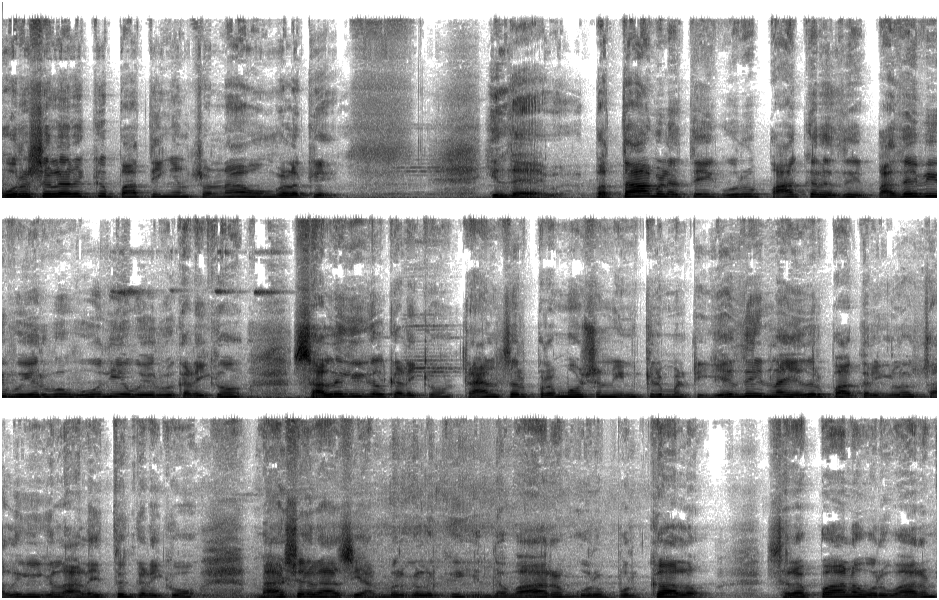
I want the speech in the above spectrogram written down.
ஒரு சிலருக்கு பார்த்தீங்கன்னு சொன்னால் உங்களுக்கு இந்த பத்தாம் இடத்தை குரு பார்க்கறது பதவி உயர்வு ஊதிய உயர்வு கிடைக்கும் சலுகைகள் கிடைக்கும் ட்ரான்ஸ்ஃபர் ப்ரமோஷன் இன்க்ரிமெண்ட் எது என்ன எதிர்பார்க்குறீங்களோ சலுகைகள் அனைத்தும் கிடைக்கும். மேஷராசி அன்பர்களுக்கு இந்த வாரம் ஒரு பொற்காலம் சிறப்பான ஒரு வாரம்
